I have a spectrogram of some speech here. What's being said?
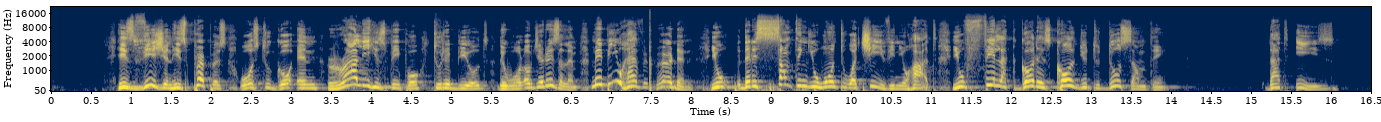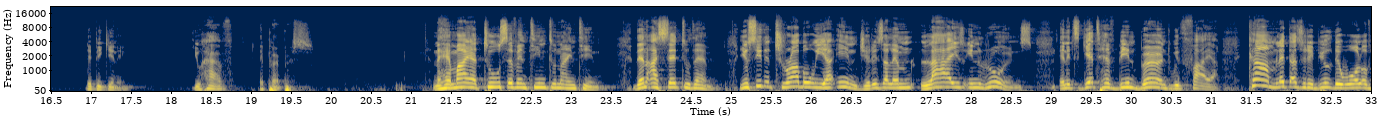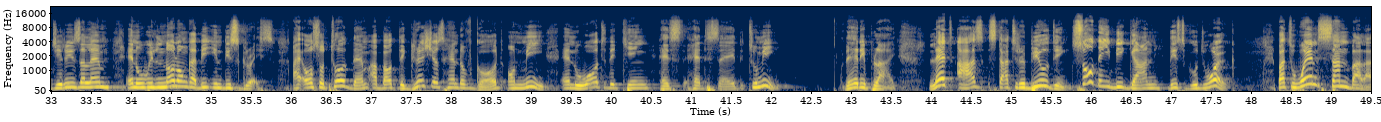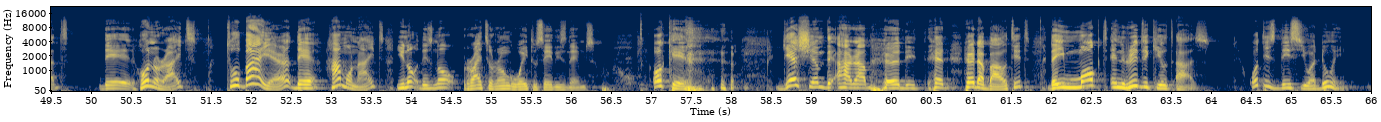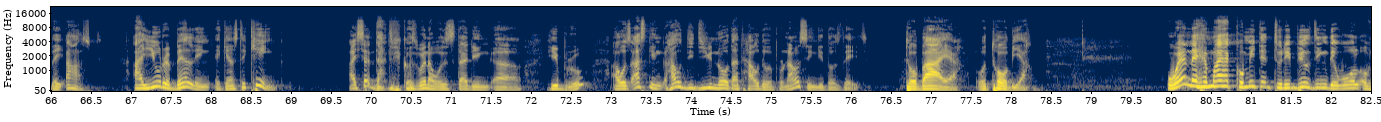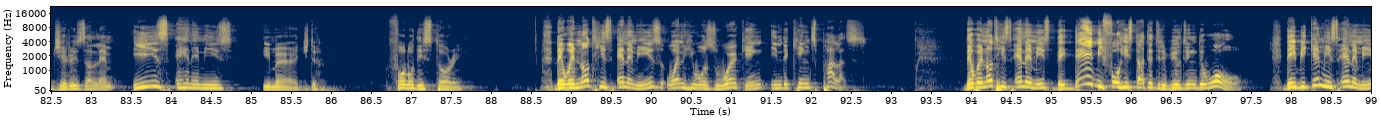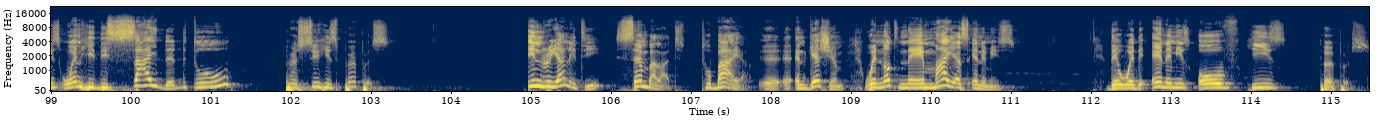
His vision, his purpose was to go and rally his people to rebuild the wall of Jerusalem. Maybe you have a burden. You, there is something you want to achieve in your heart. You feel like God has called you to do something. That is the beginning. You have a purpose. Nehemiah 2 17 to 19. Then I said to them, You see the trouble we are in. Jerusalem lies in ruins, and its gates have been burned with fire. Come, let us rebuild the wall of Jerusalem, and we will no longer be in disgrace. I also told them about the gracious hand of God on me and what the king has, had said to me. They replied, Let us start rebuilding. So they began this good work. But when Sanballat, the Horonite, Tobiah, the Ammonite, you know, there's no right or wrong way to say these names. Okay. Geshem the Arab heard, it, heard, heard about it. They mocked and ridiculed us. What is this you are doing? They asked. Are you rebelling against the king? I said that because when I was studying uh, Hebrew, I was asking, how did you know that how they were pronouncing it those days? Tobiah or Tobiah. When Nehemiah committed to rebuilding the wall of Jerusalem, his enemies emerged. Follow this story. They were not his enemies when he was working in the king's palace. They were not his enemies the day before he started rebuilding the wall. They became his enemies when he decided to pursue his purpose. In reality, Sanballat Tobiah, uh, and Geshem were not Nehemiah's enemies. They were the enemies of his purpose.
